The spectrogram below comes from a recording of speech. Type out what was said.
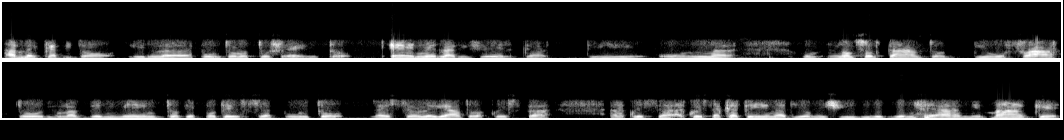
A me capitò il, appunto l'Ottocento e nella ricerca di un non soltanto di un fatto, di un avvenimento che potesse appunto essere legato a questa, a questa, a questa catena di omicidi di 2000 anni, ma anche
